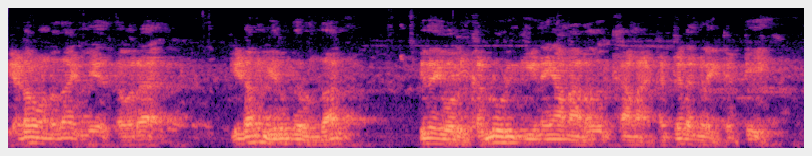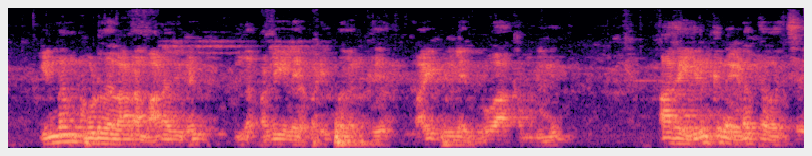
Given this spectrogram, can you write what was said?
இடம் ஒன்று தான் இல்லையே தவிர இடம் இருந்திருந்தால் இதை ஒரு கல்லூரிக்கு இணையான அளவிற்கான கட்டிடங்களை கட்டி இன்னும் கூடுதலான மாணவிகள் இந்த பள்ளியிலே படிப்பதற்கு வாய்ப்புகளை உருவாக்க முடியும். ஆக இருக்கிற இடத்தை வச்சு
